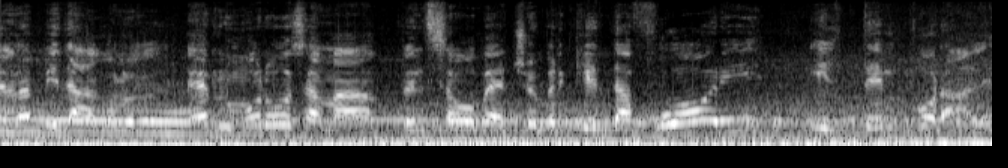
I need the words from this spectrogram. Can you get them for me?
Poi nell'abitacolo è rumorosa ma pensavo peggio perché da fuori il temporale.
